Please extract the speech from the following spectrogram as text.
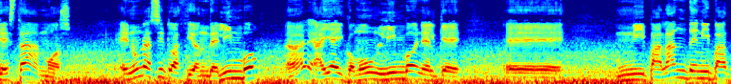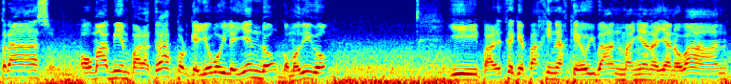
que estamos en una situación de limbo, ahí hay como un limbo en el que eh, ni para adelante ni para atrás, o más bien para atrás, porque yo voy leyendo, como digo, y parece que páginas que hoy van, mañana ya no van,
